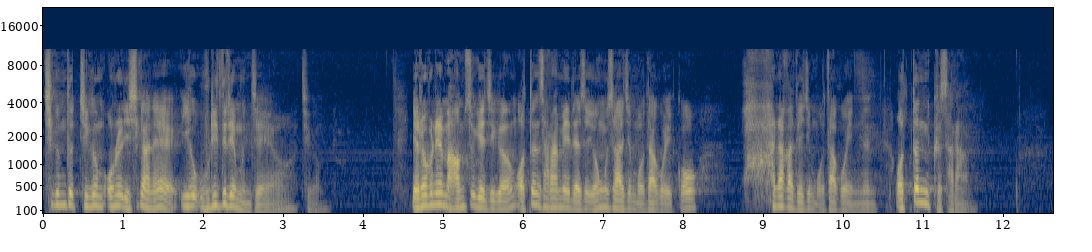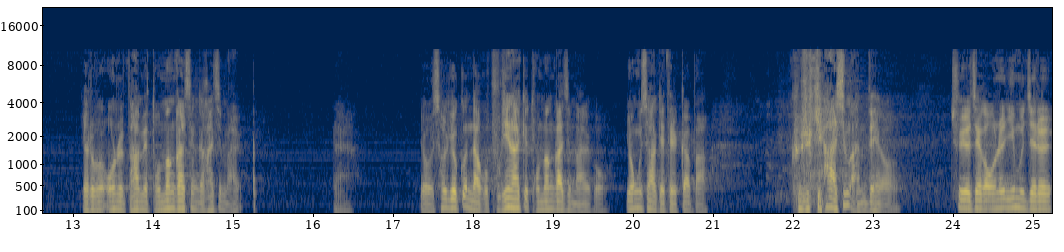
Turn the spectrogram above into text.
지금도 지금 오늘 이 시간에 이거 우리들의 문제예요. 지금 여러분의 마음속에 지금 어떤 사람에 대해서 용서하지 못하고 있고 하나가 되지 못하고 있는 어떤 그 사람 여러분 오늘 밤에 도망갈 생각하지 말고 네. 요 설교 끝나고 불이 나게 도망가지 말고 용서하게 될까봐 그렇게 하시면 안 돼요. 주여 제가 오늘 이 문제를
